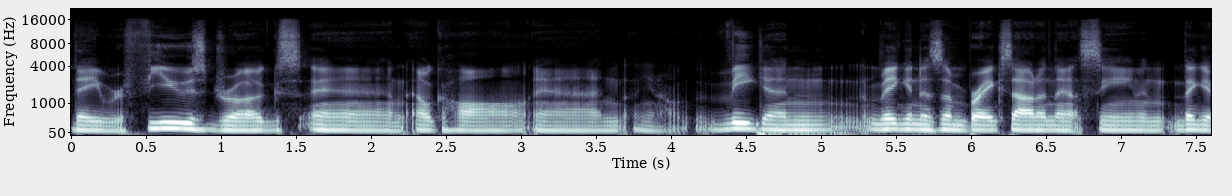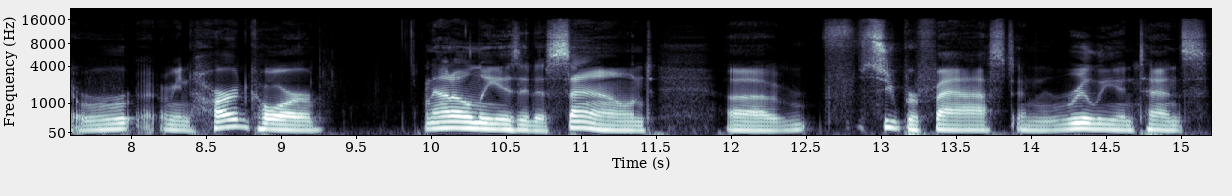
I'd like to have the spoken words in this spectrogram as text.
they refuse drugs and alcohol and you know vegan veganism breaks out in that scene and they get i mean hardcore not only is it a sound uh, super fast and really intense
